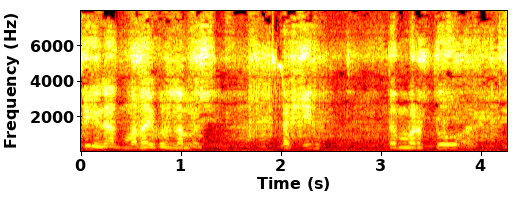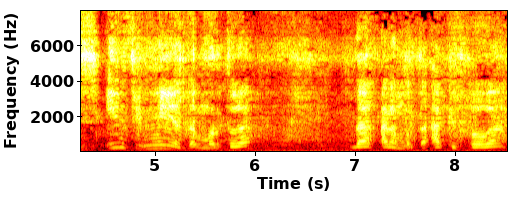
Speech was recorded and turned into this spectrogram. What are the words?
في هناك مضايق لمس لكن دمرتوه 90% دمرتوه ده ده أنا متاكد فوقه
